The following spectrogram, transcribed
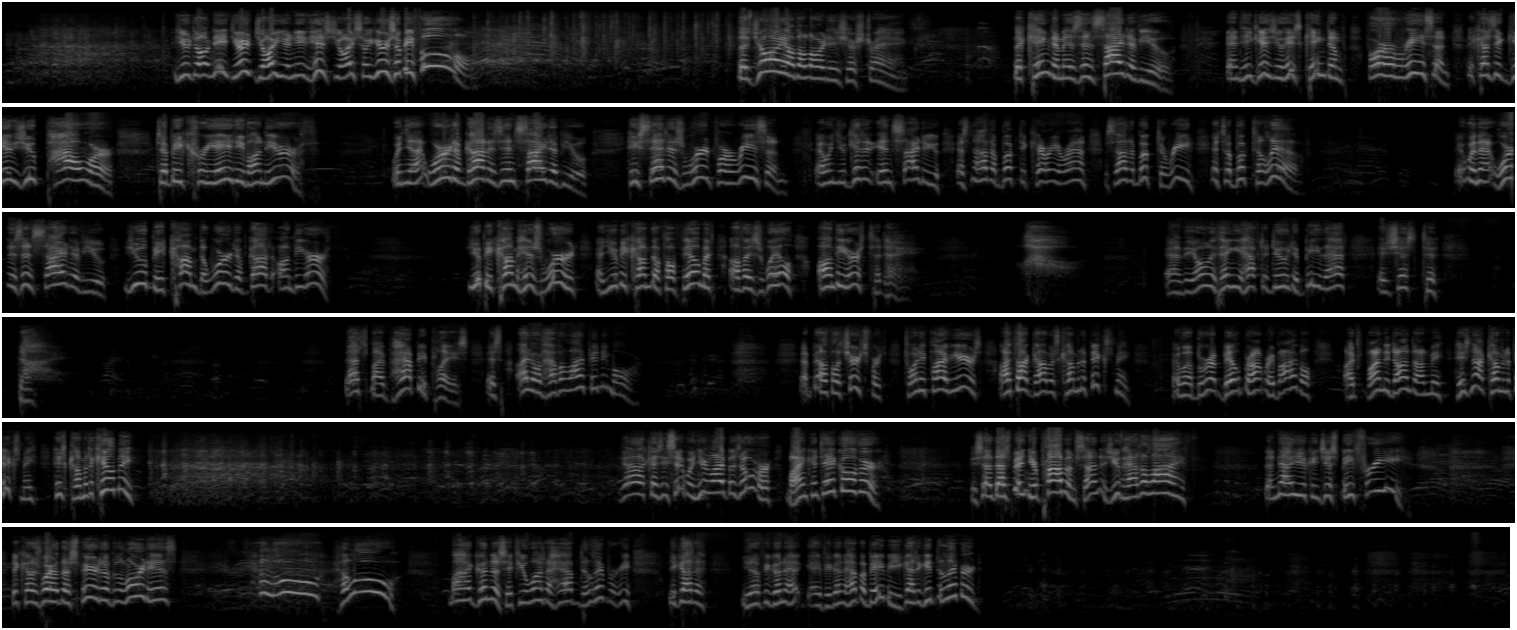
You don't need your joy, you need His joy, so yours will be full. The joy of the Lord is your strength. The kingdom is inside of you. And he gives you his kingdom for a reason because it gives you power to be creative on the earth. When that word of God is inside of you, he sent his word for a reason. And when you get it inside of you, it's not a book to carry around, it's not a book to read, it's a book to live. And when that word is inside of you, you become the word of God on the earth. You become his word and you become the fulfillment of his will on the earth today. Wow. And the only thing you have to do to be that is just to die. That's my happy place. Is I don't have a life anymore. At Bethel Church for 25 years, I thought God was coming to fix me. And when Bill brought revival, I finally dawned on me, he's not coming to fix me, he's coming to kill me. yeah, because he said, when your life is over, mine can take over. He said, that's been your problem, son, is you've had a life then now you can just be free. Because where the Spirit of the Lord is, hello, hello. My goodness, if you want to have delivery, you got to, you know, if you're gonna if you're gonna have a baby, you got to get delivered.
